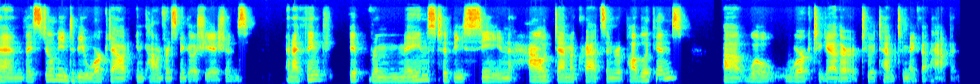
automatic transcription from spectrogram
and they still need to be worked out in conference negotiations. And I think it remains to be seen how Democrats and Republicans uh, will work together to attempt to make that happen.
